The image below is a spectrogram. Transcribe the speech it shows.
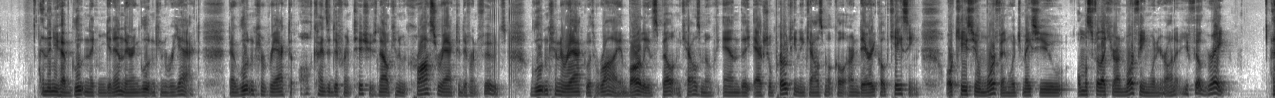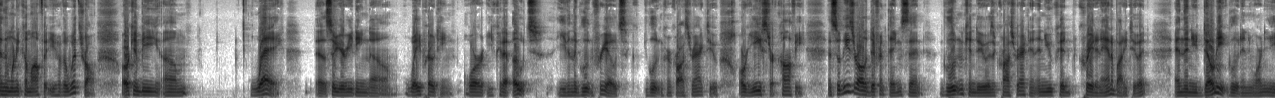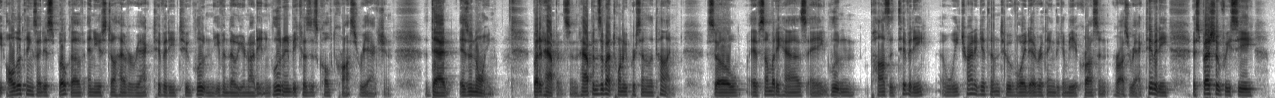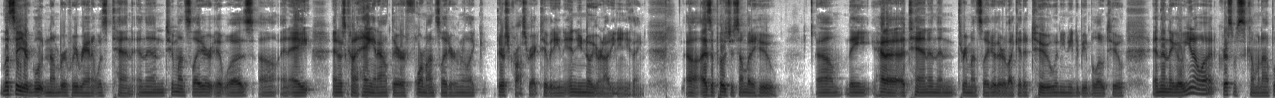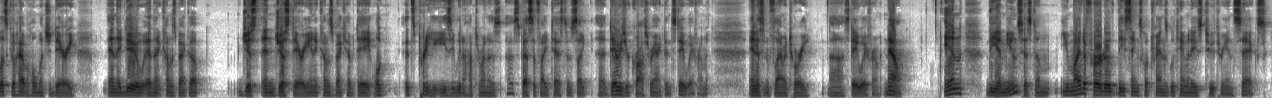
and then you have gluten that can get in there, and gluten can react. Now, gluten can react to all kinds of different tissues. Now, it can cross react to different foods. Gluten can react with rye and barley and spelt and cow's milk, and the actual protein in cow's milk called, or in dairy called casein, or casomorphin, which makes you almost feel like you're on morphine when you're on it. You feel great. And then when you come off it, you have the withdrawal. Or it can be um, whey. Uh, so you're eating uh, whey protein, or you could have oats, even the gluten free oats gluten can cross react to, or yeast or coffee. And so these are all the different things that gluten can do as a cross reactant. And you could create an antibody to it, and then you don't eat gluten anymore, and you eat all the things I just spoke of, and you still have a reactivity to gluten, even though you're not eating gluten because it's called cross reaction. That is annoying. But it happens, and it happens about 20% of the time. So if somebody has a gluten positivity, we try to get them to avoid everything that can be a cross and cross reactivity, especially if we see, let's say your gluten number, if we ran it was 10, and then two months later it was uh, an 8, and it's kind of hanging out there four months later, and we're like, there's cross reactivity, and, and, you know you're not eating anything. Uh, as opposed to somebody who um, they had a, a, 10 and then three months later they're like at a 2 and you need to be below 2 and then they go you know what? Christmas is coming up. Let's go have a whole bunch of dairy. And they do and then it comes back up just and just dairy, and it comes back up to eight. Well, it's pretty easy. We don't have to run a, a specified test. It's like uh, dairy's your cross reactant. Stay away from it, and it's inflammatory. Uh, stay away from it. Now, in the immune system, you might have heard of these things called transglutaminase two, three, and six.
